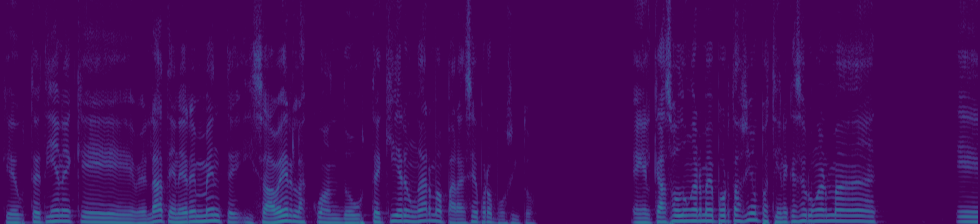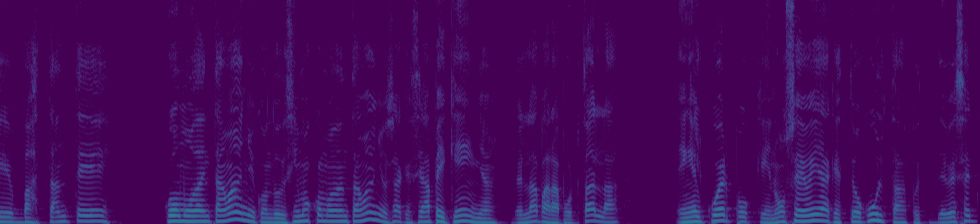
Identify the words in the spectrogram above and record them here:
que usted tiene que ¿verdad? tener en mente y saberlas cuando usted quiere un arma para ese propósito. En el caso de un arma de portación, pues tiene que ser un arma eh, bastante cómoda en tamaño. Y cuando decimos cómoda en tamaño, o sea, que sea pequeña, ¿verdad? Para portarla en el cuerpo, que no se vea, que esté oculta, pues debe ser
